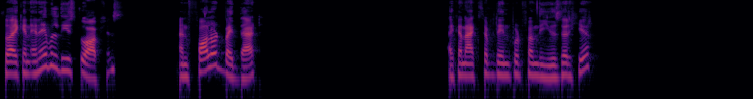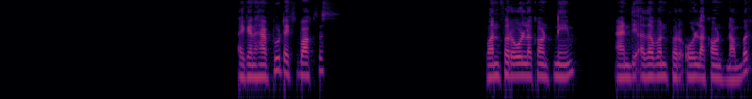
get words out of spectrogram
So I can enable these two options and followed by that, I can accept the input from the user here. I can have two text boxes, one for old account name and the other one for old account number.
